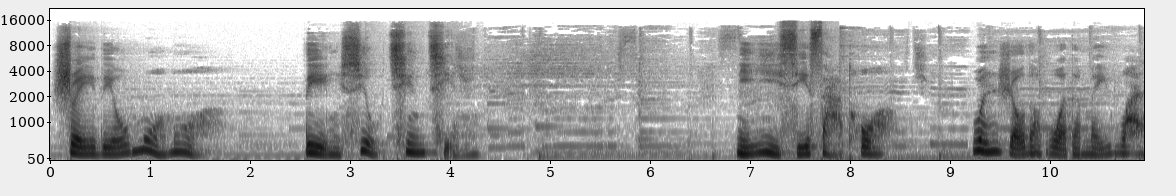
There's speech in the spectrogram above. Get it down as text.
水流脉脉，领袖倾情，你一袭洒脱。温柔了我的眉弯，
